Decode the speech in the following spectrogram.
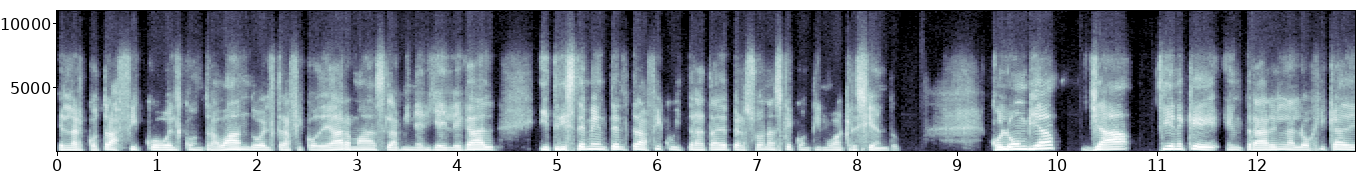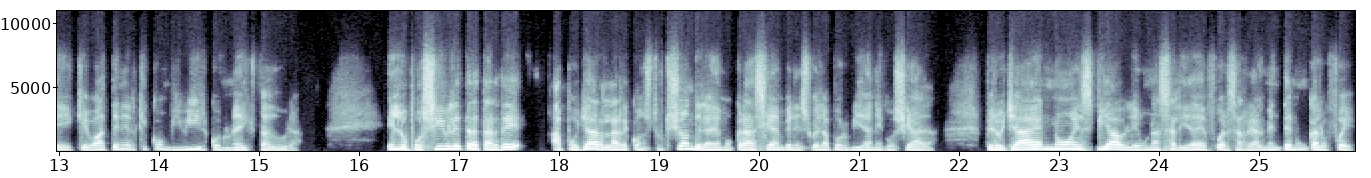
el narcotráfico, el contrabando, el tráfico de armas, la minería ilegal y tristemente el tráfico y trata de personas que continúa creciendo. Colombia ya tiene que entrar en la lógica de que va a tener que convivir con una dictadura. En lo posible tratar de apoyar la reconstrucción de la democracia en Venezuela por vía negociada, pero ya no es viable una salida de fuerza, realmente nunca lo fue.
